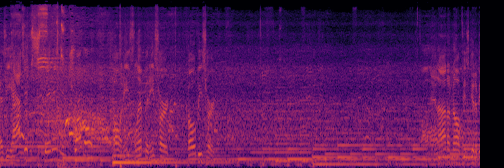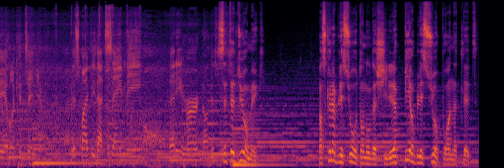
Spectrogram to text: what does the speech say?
As he has it, spinning in trouble. And he's limping. He's hurt. Kobe's hurt. And I don't know if he's going to be able to continue. This might be that same knee that he hurt. No, this C'était dur, mec. Parce que la blessure au tendon d'Achille est la pire blessure pour un athlète.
